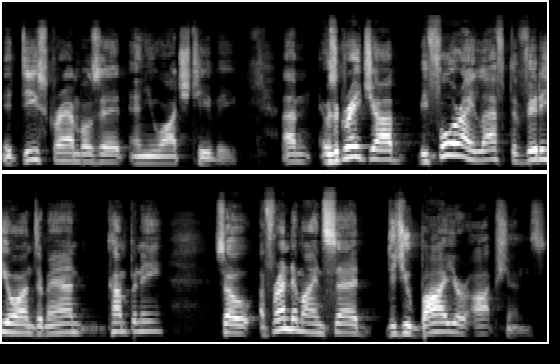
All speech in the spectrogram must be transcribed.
it descrambles it and you watch TV. Um, it was a great job. Before I left the video on demand company, so a friend of mine said, Did you buy your options?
